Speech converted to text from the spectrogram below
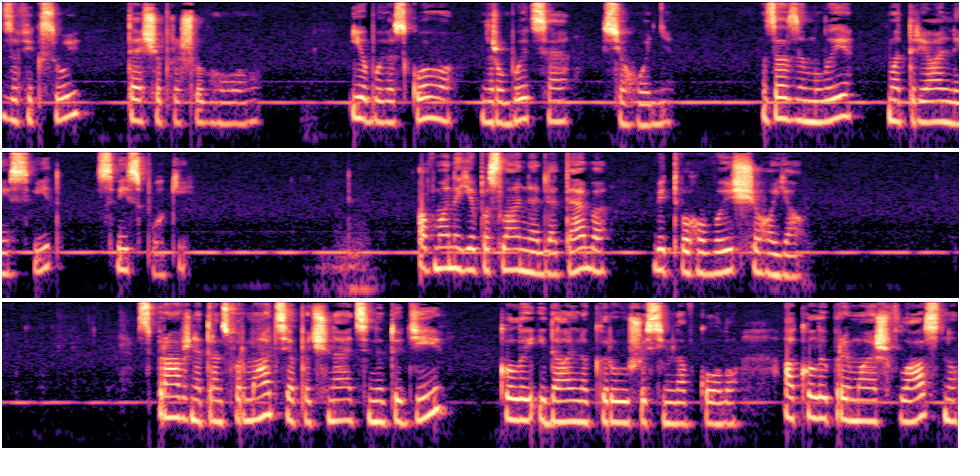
зафіксуй те, що прийшло в голову. І обов'язково зроби це сьогодні. Заземли в матеріальний світ свій спокій. А в мене є послання для тебе від твого вищого я. Справжня трансформація починається не тоді, коли ідеально керуєш усім навколо, а коли приймаєш власну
